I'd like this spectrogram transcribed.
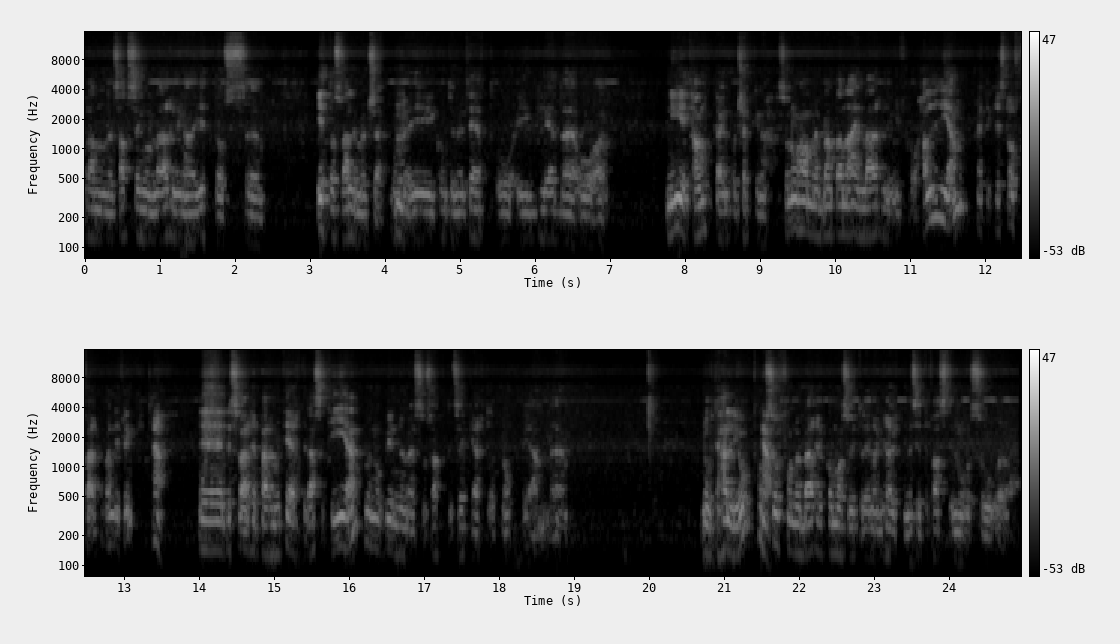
Og den satsingen lærlinger har gitt oss, eh, gitt oss veldig mye. Både i kontinuitet og i glede og nye tanker inn på kjøkkenet. Så nå har vi bl.a. en lærling fra Halhjem, heter Kristoffer. Veldig flink. Ja. Eh, dessverre permittert i disse tider, men nå begynner vi så sakte sikkert å åpne opp igjen eh, nå til helga. Og Ja. så får vi bare komme oss ut av denne grauten vi sitter fast i nå, og så eh,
